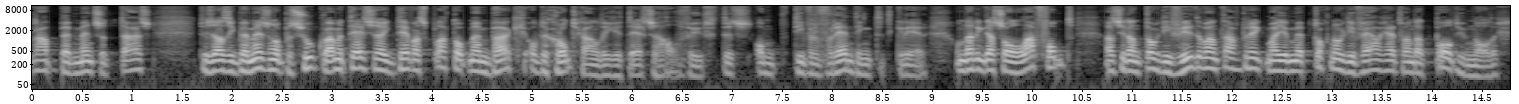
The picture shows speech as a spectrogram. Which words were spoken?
straat bij mensen thuis. Dus als ik bij mensen op bezoek kwam, het eerste dat ik deed was plat op mijn buik op de grond gaan liggen het eerste half uur. Dus om die vervreemding te creëren. Omdat ik dat zo laf vond, als je dan toch die vierde wand afbreekt, maar je hebt toch nog die veiligheid van dat podium nodig.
